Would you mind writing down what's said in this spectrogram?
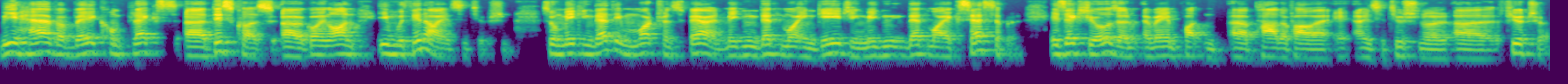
We have a very complex uh, discourse uh, going on even within our institution. So making that even more transparent, making that more engaging, making that more accessible is actually also a, very important uh, part of our uh, institutional uh, future.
